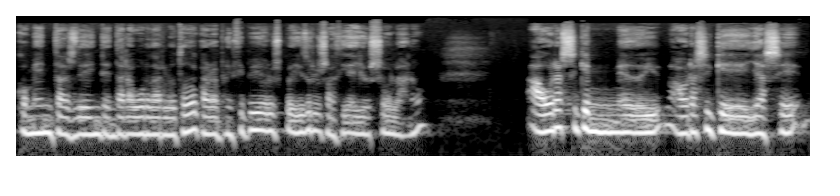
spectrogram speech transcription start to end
comentas de intentar abordarlo todo, claro, al principio yo los proyectos los hacía yo sola, ¿no? Ahora sí que me doy, ahora sí que ya sé,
